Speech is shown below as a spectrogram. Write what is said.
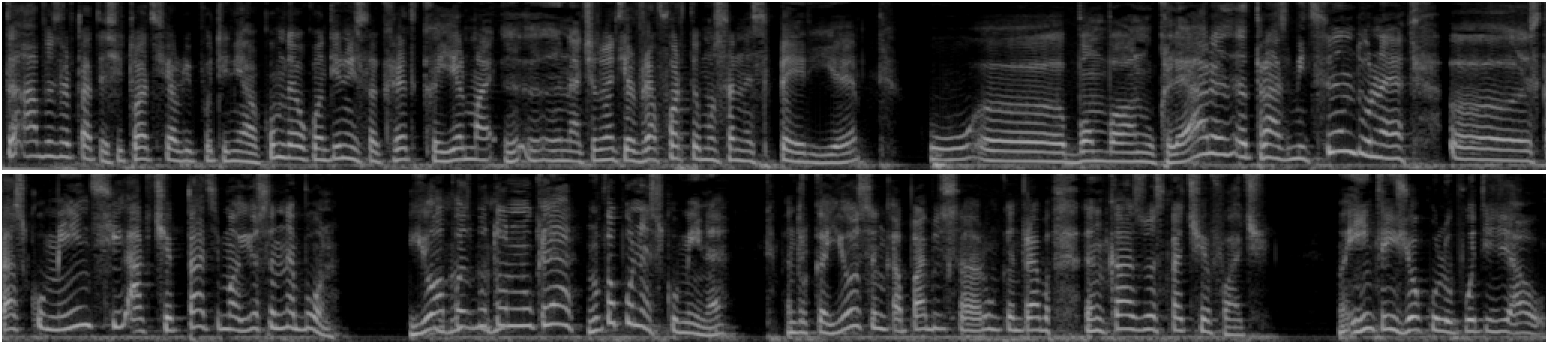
Da, aveți dreptate, situația lui Putin e acum, dar eu continui să cred că el mai, în acest moment, el vrea foarte mult să ne sperie cu uh, bomba nucleară, transmițându-ne, uh, stați cu minți, acceptați-mă, eu sunt nebun. Eu apăs uh-huh, butonul uh-huh. nuclear, nu vă puneți cu mine, pentru că eu sunt capabil să arunc întreabă. În cazul ăsta ce faci? Intri în jocul lui Putin și au,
